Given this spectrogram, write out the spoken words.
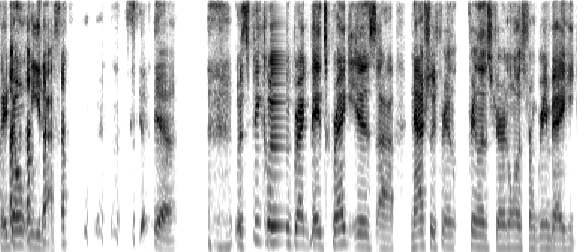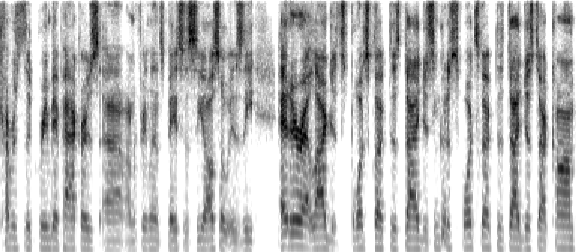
they don't need us. Yeah. We're speaking with Greg Bates. Greg is uh, nationally free, freelance journalist from Green Bay. He covers the Green Bay Packers uh, on a freelance basis. He also is the editor at large at Sports Collectors Digest. You can go to sportscollectorsdigest.com,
